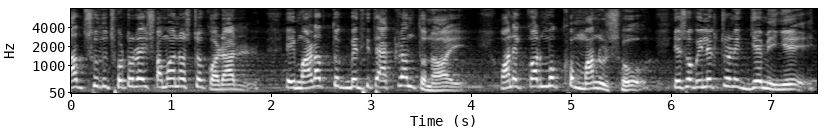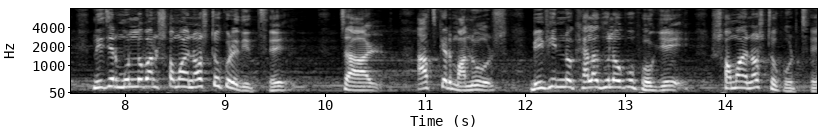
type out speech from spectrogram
আজ শুধু ছোটরাই সময় নষ্ট করার এই মারাত্মক ব্যাধিতে আক্রান্ত নয়। অনেক কর্মক্ষম মানুষও এসব ইলেকট্রনিক গেমিংয়ে নিজের মূল্যবান সময় নষ্ট করে দিচ্ছে। চার, আজকের মানুষ বিভিন্ন খেলাধুলা উপভোগে সময় নষ্ট করছে।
